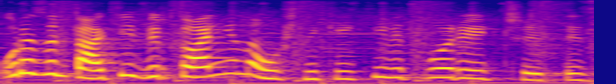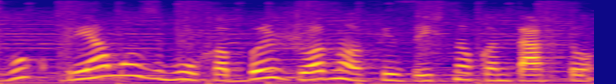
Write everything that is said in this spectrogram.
У результаті віртуальні наушники, які відтворюють чистий звук прямо з вуха без жодного фізичного контакту.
